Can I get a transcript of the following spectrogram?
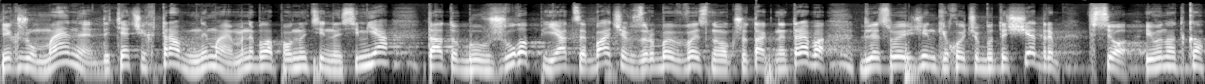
Я кажу, у мене дитячих травм немає. У мене була повноцінна сім'я, тато був жлоб, я це бачив, зробив висновок, що так не треба. Для своєї жінки хочу бути щедрим. Все. І вона така:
